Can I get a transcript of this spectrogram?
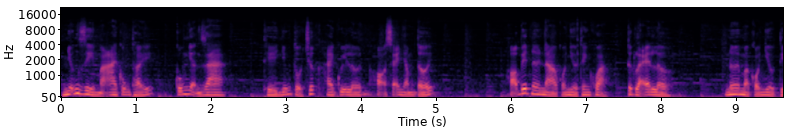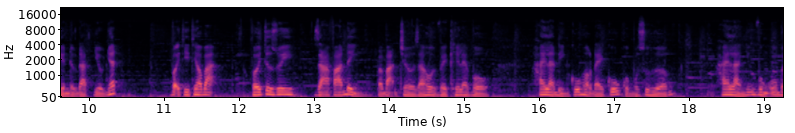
những gì mà ai cũng thấy, cũng nhận ra thì những tổ chức hay quỹ lớn họ sẽ nhắm tới. Họ biết nơi nào có nhiều thanh khoản, tức là L, nơi mà có nhiều tiền được đặt nhiều nhất. Vậy thì theo bạn, với tư duy giá phá đỉnh và bạn chờ giá hồi về key level hay là đỉnh cũ hoặc đáy cũ của một xu hướng hay là những vùng OB,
